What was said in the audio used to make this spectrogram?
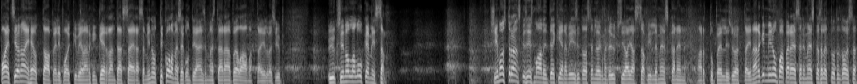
paitsi on aiheuttaa peli poikki vielä ainakin kerran tässä erässä. Minuutti kolme sekuntia ensimmäistä erää pelaamatta. Ilves Jyp 1-0 lukemissa. Shimo Stranski siis maalin tekijänä 15.41 ajassa, Ville Meskanen, Arttu Pelli syöttäjinä. Ainakin minun papereissani Meskaselle tuota toista,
